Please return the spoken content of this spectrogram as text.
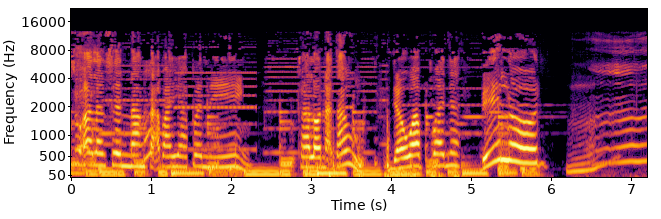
Soalan senang tak payah pening. Kalau nak tahu, jawapannya belon. Hmm?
